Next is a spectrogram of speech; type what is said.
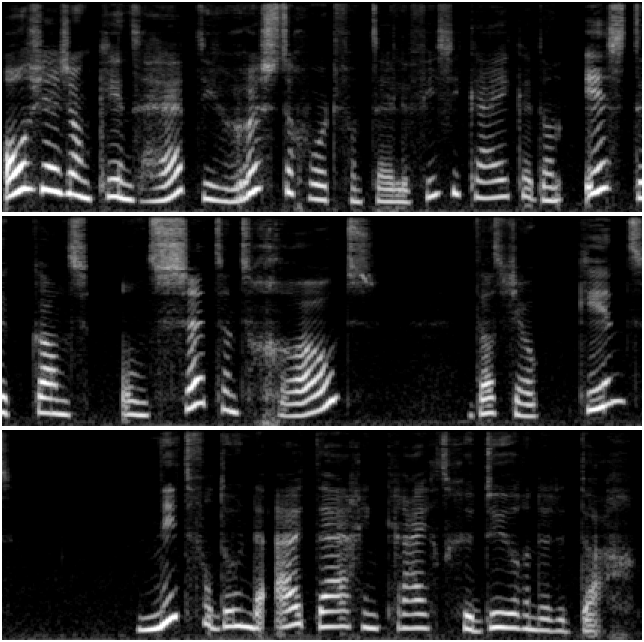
Als jij zo'n kind hebt die rustig wordt van televisie kijken, dan is de kans ontzettend groot dat jouw kind niet voldoende uitdaging krijgt gedurende de dag.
